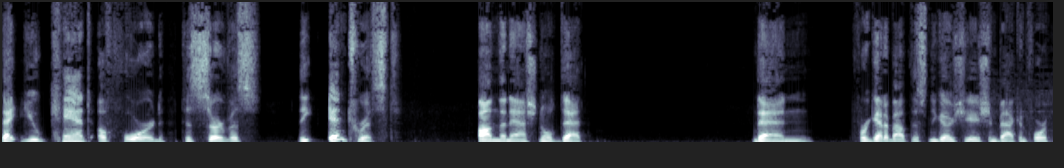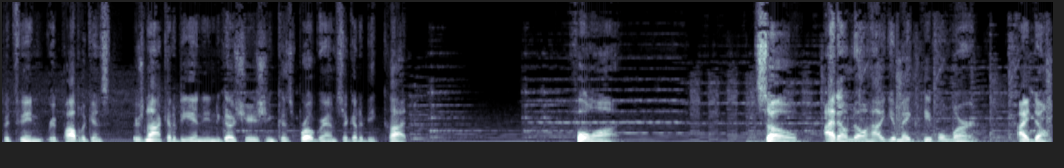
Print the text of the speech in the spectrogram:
that you can't afford to service the interest on the national debt, then forget about this negotiation back and forth between Republicans. There's not going to be any negotiation because programs are going to be cut full on. So I don't know how you make people learn. I don't.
